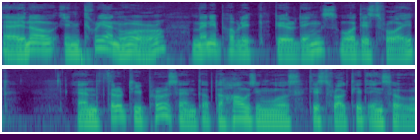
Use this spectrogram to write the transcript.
Uh, you know, in Korean War, many public buildings were destroyed, and 30% of the housing was destructed in Seoul.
